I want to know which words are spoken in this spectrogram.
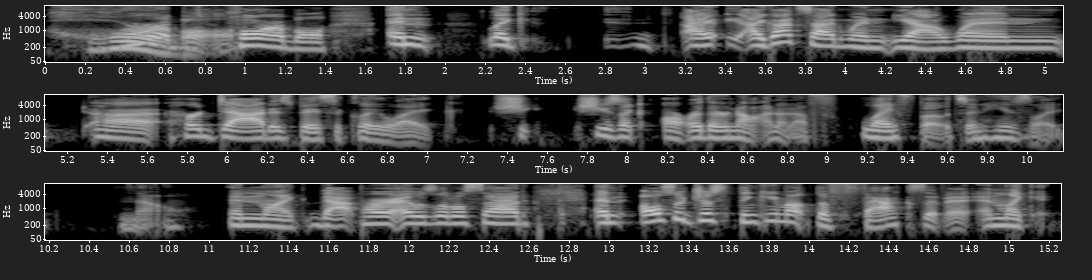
horrible. horrible and like i i got sad when yeah when uh her dad is basically like she she's like are there not enough lifeboats? And he's like no. And like that part i was a little sad. And also just thinking about the facts of it and like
